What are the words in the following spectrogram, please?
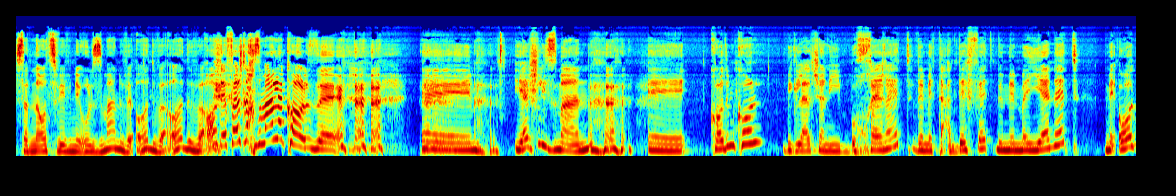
סדנאות סביב ניהול זמן ועוד ועוד ועוד, איפה יש לך זמן לכל זה? יש לי זמן, קודם כל, בגלל שאני בוחרת ומתעדפת וממיינת מאוד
